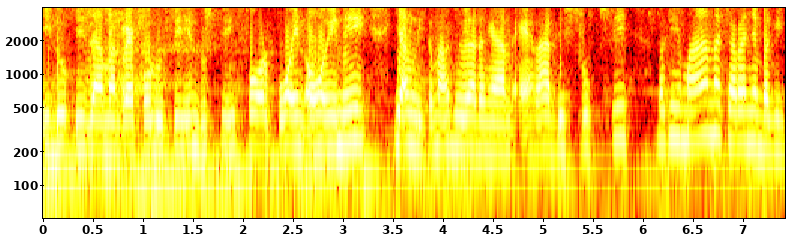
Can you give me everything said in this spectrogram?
hidup di zaman revolusi industri 4.0 ini yang dikenal juga dengan era disrupsi bagaimana caranya bagi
